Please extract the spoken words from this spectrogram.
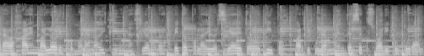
trabajar en valores como la no discriminación y respeto por la diversidad de todo tipo, particularmente sexual y cultural.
